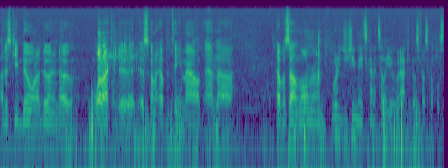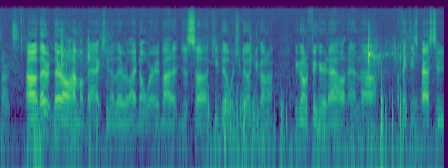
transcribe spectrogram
I just keep doing what I'm doing and know what I can do, it, it's going to help the team out and uh, help us out in the long run. what did your teammates kind of tell you after those first couple of starts? Uh, they they all have my backs. You know, they were like, "Don't worry about it. Just uh, keep doing what you're doing. You're gonna you're gonna figure it out." And uh, I think these past two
